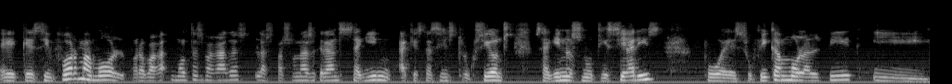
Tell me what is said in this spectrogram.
eh, que s'informa molt, però moltes vegades les persones grans seguint aquestes instruccions, seguint els noticiaris, pues, ho fiquen molt al pit i,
